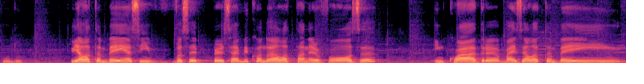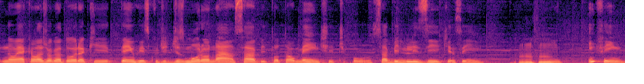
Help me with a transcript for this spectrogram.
tudo. E ela também, assim, você percebe quando ela tá nervosa, enquadra, mas ela também não é aquela jogadora que tem o risco de desmoronar, sabe? Totalmente, tipo Sabine Lisicki, assim. Uhum. Enfim,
